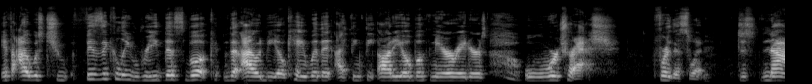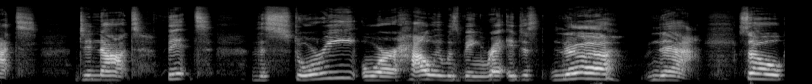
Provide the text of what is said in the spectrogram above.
if I was to physically read this book that I would be okay with it. I think the audiobook narrators were trash for this one. Just not, did not fit the story or how it was being read. It just, nah, nah. So,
